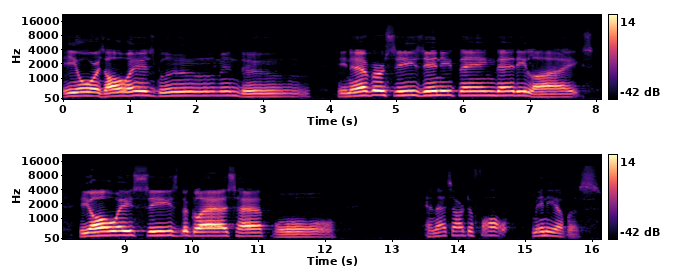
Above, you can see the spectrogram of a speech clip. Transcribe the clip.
Eeyore is always gloom and doom. He never sees anything that he likes. He always sees the glass half full. And that's our default, many of us.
